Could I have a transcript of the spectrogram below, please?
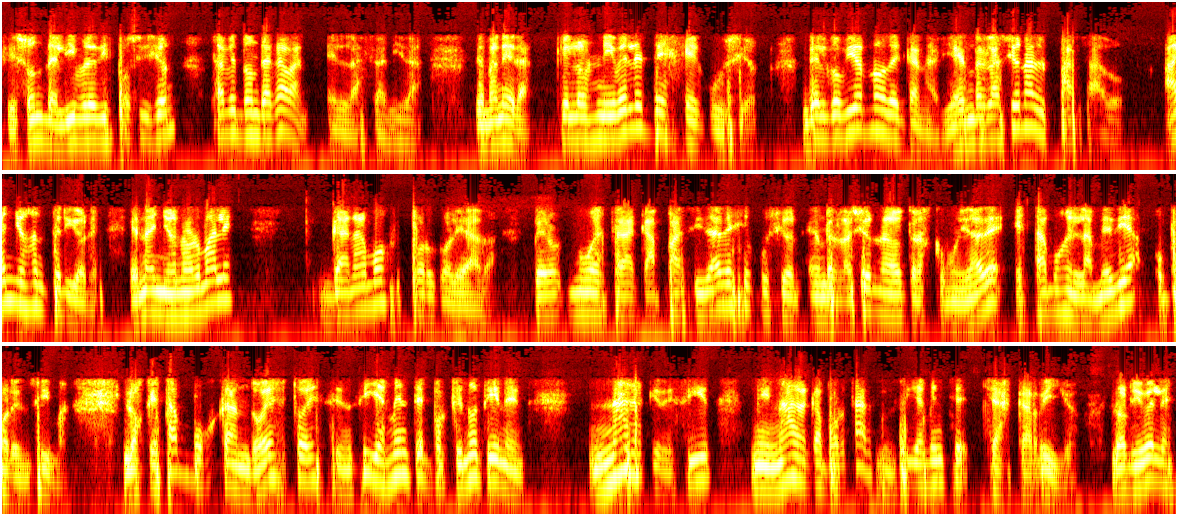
que son de libre disposición ¿saben dónde acaban? en la sanidad de manera que los niveles de ejecución del gobierno de Canarias en relación al pasado años anteriores en años normales ganamos por goleada pero nuestra capacidad de ejecución en relación a otras comunidades estamos en la media o por encima. Los que están buscando esto es sencillamente porque no tienen nada que decir ni nada que aportar, sencillamente chascarrillo. Los niveles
